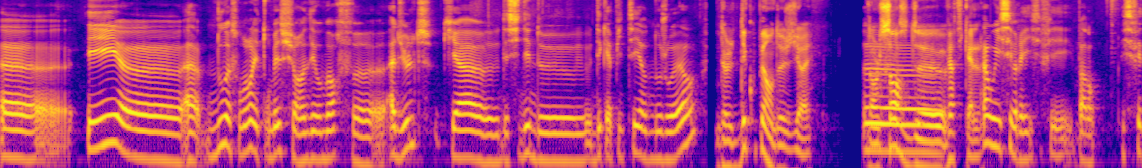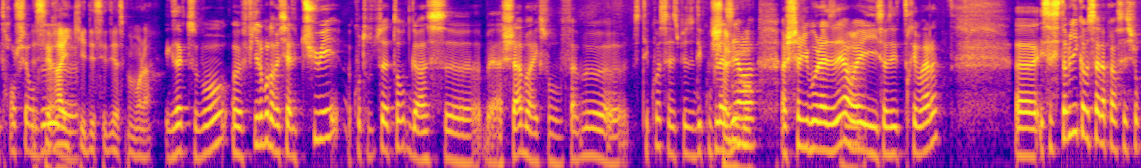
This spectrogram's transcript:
Euh, et euh, nous à ce moment-là, on est tombé sur un néomorphe adulte qui a décidé de décapiter un de nos joueurs. De le découper en deux, je dirais. Dans le Euh, sens de vertical. Ah oui, c'est vrai. Il s'est fait pardon. Il s'est fait trancher en deux. c'est Rai euh, qui est décédé à ce moment-là. Exactement. Euh, finalement, on a réussi à le tuer contre toute attente grâce euh, bah, à Cham avec son fameux. euh, C'était quoi cette espèce de découpe laser là? Un chalumeau laser, Ouais. ouais, il, ça faisait très mal. Euh, et ça s'est terminé comme ça la première session.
